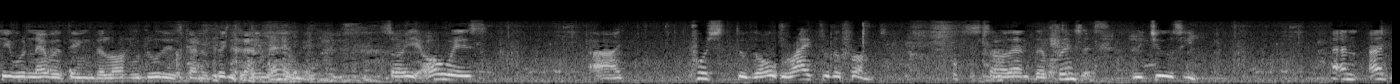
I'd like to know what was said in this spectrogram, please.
he would never think the Lord would do this kind of thing to him anyway. So he always uh, pushed to go right to the front so that the princess would choose him. And at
